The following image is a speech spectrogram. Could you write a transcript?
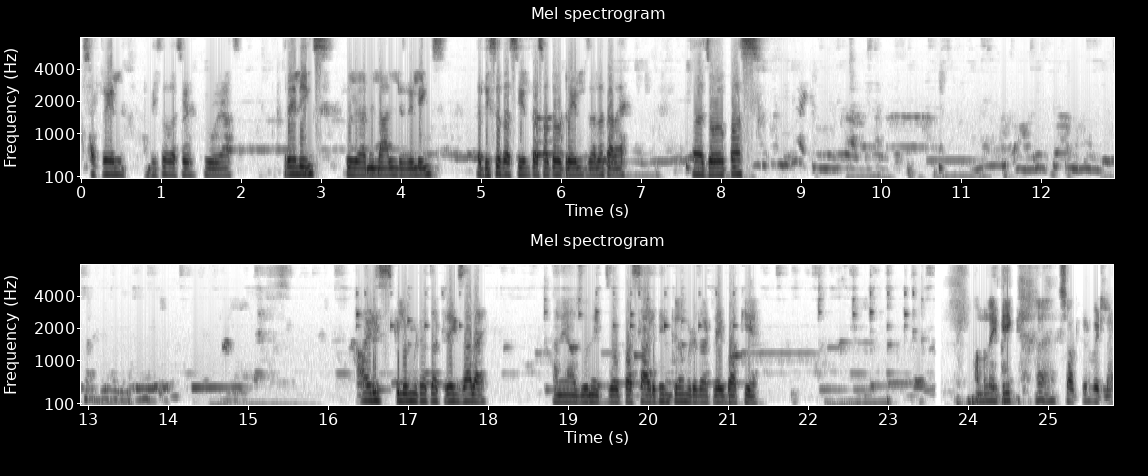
असा ट्रेल दिसत असेल पिवळ्या रेलिंग्स पिवळ्या आणि लाल रेलिंग्स दिसत असेल तसा तो ट्रेल चालत आलाय. जवळपास अडीच किलोमीटरचा ट्रेक झालाय. आणि अजून एक जवळपास साडेतीन किलोमीटरचा ट्रेक बाकी आहे. आम्हाला इथे एक शॉर्टकट भेटलाय.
